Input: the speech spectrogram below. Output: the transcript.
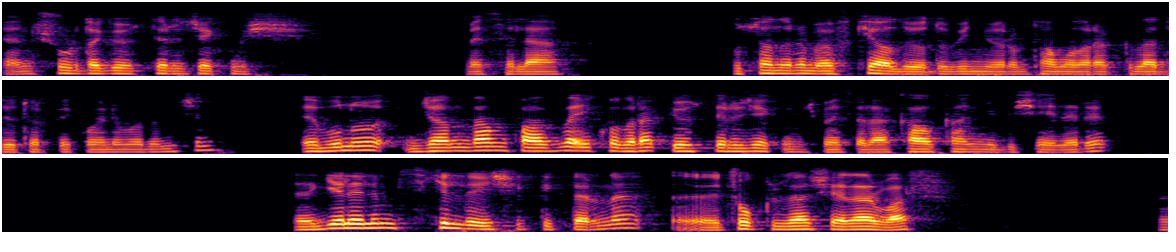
Yani şurada gösterecekmiş. Mesela bu sanırım öfke alıyordu. Bilmiyorum tam olarak gladyatör pek oynamadığım için. E bunu candan fazla ek olarak gösterecekmiş mesela kalkan gibi şeyleri. E, gelelim skill değişikliklerine. E, çok güzel şeyler var. E,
